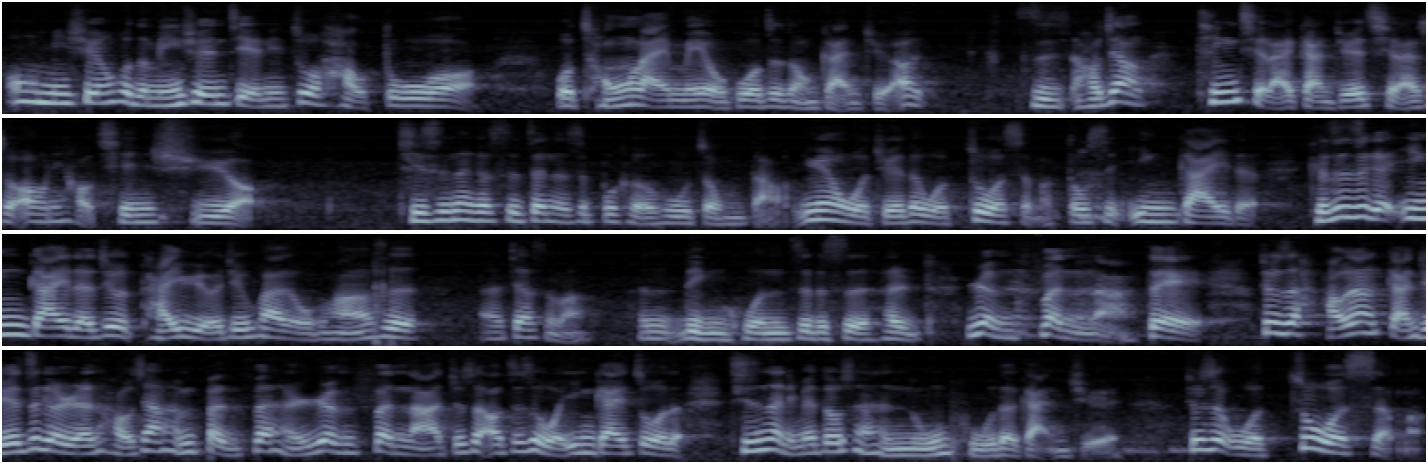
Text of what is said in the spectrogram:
哦，明轩或者明轩姐，你做好多哦，我从来没有过这种感觉啊，只好像听起来感觉起来说，哦，你好谦虚哦，其实那个是真的是不合乎中道，因为我觉得我做什么都是应该的，可是这个应该的，就台语有一句话，我们好像是呃叫什么？很灵魂是不是很认份呐、啊？对，就是好像感觉这个人好像很本分、很认份呐、啊，就是哦，这是我应该做的。其实那里面都是很奴仆的感觉，就是我做什么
